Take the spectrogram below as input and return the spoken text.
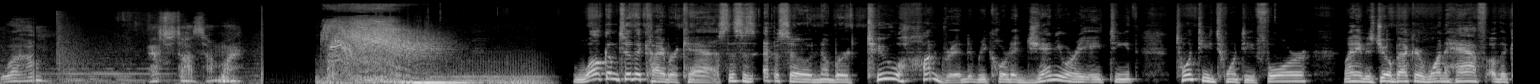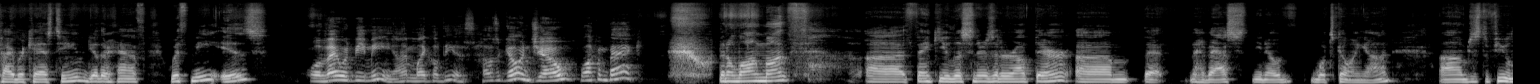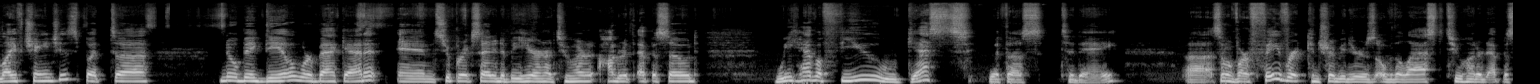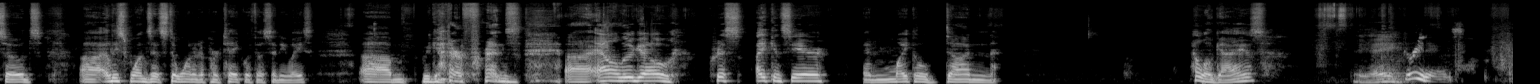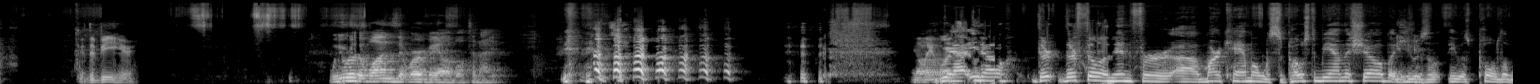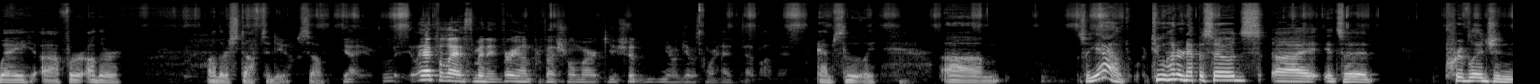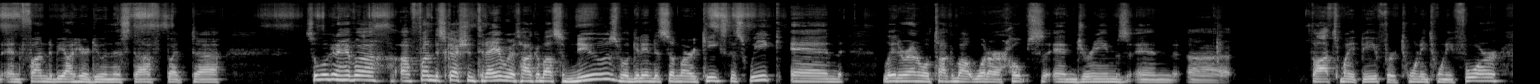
Well, let's start somewhere. Welcome to the Kybercast. This is episode number 200, recorded January 18th, 2024. My name is Joe Becker, one half of the Kybercast team. The other half with me is. Well, that would be me. I'm Michael Diaz. How's it going, Joe? Welcome back. Been a long month. Uh, thank you, listeners that are out there um, that have asked, you know, what's going on. Um, just a few life changes, but uh, no big deal. We're back at it and super excited to be here in our 200th episode. We have a few guests with us today. Uh, some of our favorite contributors over the last 200 episodes, uh, at least ones that still wanted to partake with us, anyways. Um, we got our friends uh, Alan Lugo, Chris Eichenseer, and Michael Dunn. Hello, guys. Hey, hey. Greetings. Good to be here. We were the ones that were available tonight. Yeah, you know they're they're filling in for uh, Mark Hamill was supposed to be on the show, but he was he was pulled away uh, for other other stuff to do. So Yeah, at the last minute, very unprofessional, Mark. You should, you know, give us more heads up on this. absolutely. Um, so yeah, 200 episodes. Uh, it's a privilege and, and fun to be out here doing this stuff. But uh, so we're gonna have a, a fun discussion today. We're gonna talk about some news. We'll get into some of our geeks this week, and later on we'll talk about what our hopes and dreams and uh, thoughts might be for 2024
